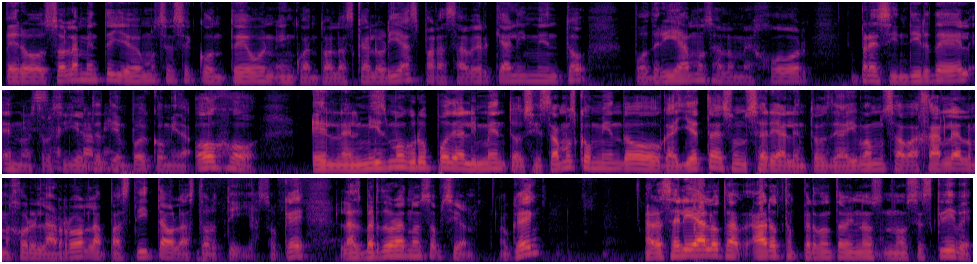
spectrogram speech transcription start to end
pero solamente llevemos ese conteo en, en cuanto a las calorías para saber qué alimento podríamos a lo mejor prescindir de él en nuestro siguiente tiempo de comida. Ojo, en el mismo grupo de alimentos, si estamos comiendo galleta es un cereal, entonces de ahí vamos a bajarle a lo mejor el arroz, la pastita o las tortillas, ¿ok? Las verduras no es opción, ¿ok? Araceli Aro, Aro, perdón, también nos, nos escribe.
